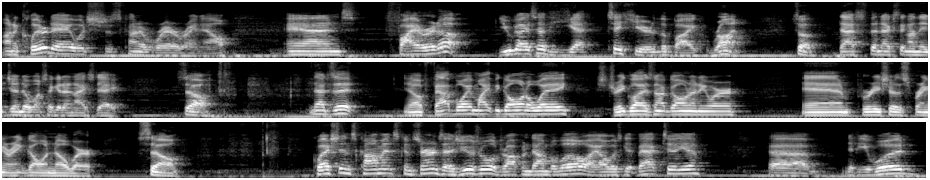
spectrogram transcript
on a clear day, which is kind of rare right now, and fire it up. You guys have yet to hear the bike run. So that's the next thing on the agenda once I get a nice day. So that's it. You know, Fat Boy might be going away. Street Glide's not going anywhere. And pretty sure the Springer ain't going nowhere. So questions, comments, concerns, as usual, drop them down below. I always get back to you. Uh, if you would,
